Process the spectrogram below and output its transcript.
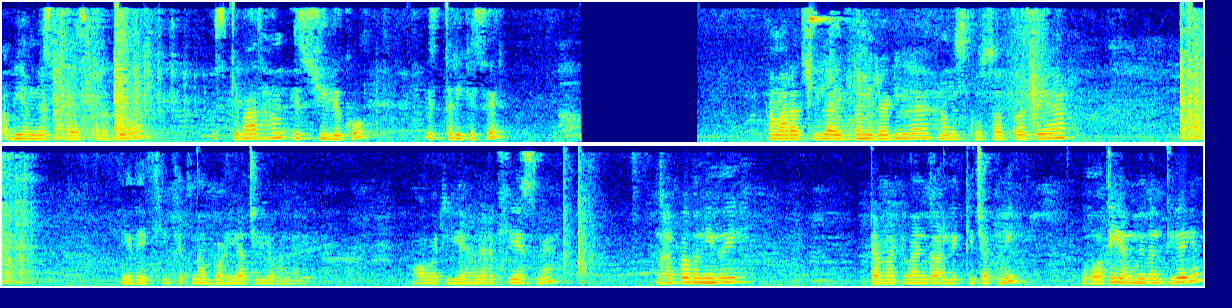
अभी हमने इसको गैस पर रख दिया है। इसके बाद हम इस चीले को इस तरीके से, हमारा चीला एकदम रेडी है, हम इसको सर्व करते हैं। ये देखिए कितना बढ़िया चीला बना है। और ये हमने रखी है इसमें घर पर बनी हुई टमाटो एंड गार्लिक की चटनी। बहुत ही यम्मी बनती है ये।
